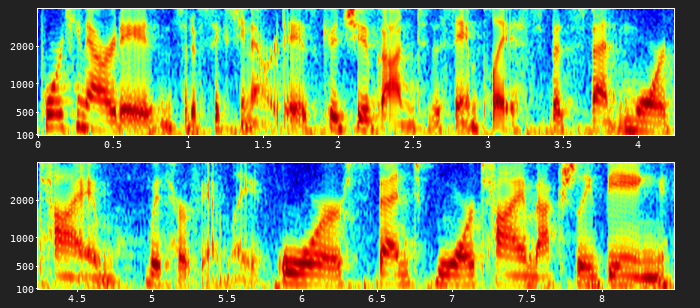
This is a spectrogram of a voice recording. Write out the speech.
14 hour days instead of 16 hour days, could she have gotten to the same place but spent more time with her family or spent more time actually being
